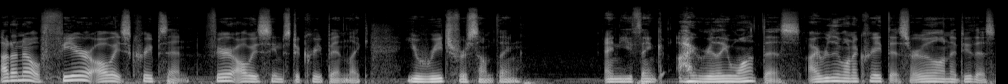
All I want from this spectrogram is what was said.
I don't know, fear always creeps in. Fear always seems to creep in. Like you reach for something and you think, I really want this. I really want to create this or I really want to do this.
